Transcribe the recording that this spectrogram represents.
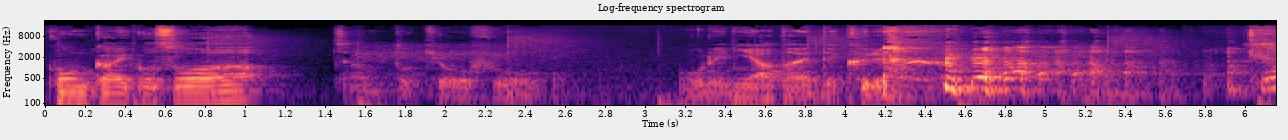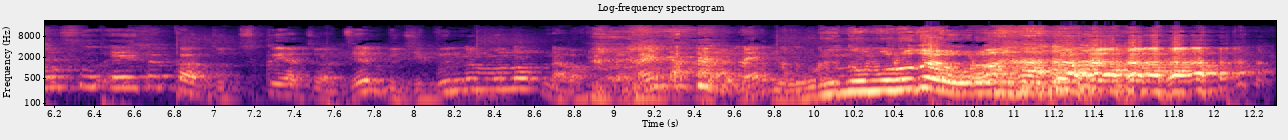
今回こそはちゃんと恐怖を俺に与えてくれ。恐怖映画館とつくやつは全部自分のものなわけじゃないんだからね。俺のものだよ俺の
